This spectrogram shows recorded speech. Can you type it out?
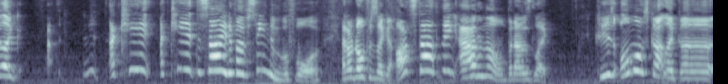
like I, I can't I can't decide if I've seen him before I don't know if it's like an art style thing I don't know but I was like because he's almost got like a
